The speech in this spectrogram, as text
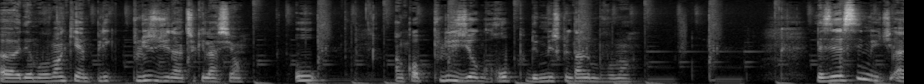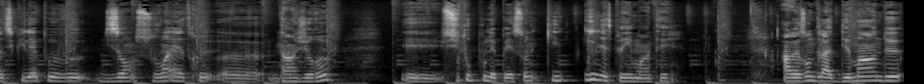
euh, des mouvements qui impliquent plus d'une articulation ou encore plusieurs groupes de muscles dans le mouvement. Les exercices multi-articulaires peuvent, disons, souvent être euh, dangereux, et surtout pour les personnes inexpérimentées, en raison de la demande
